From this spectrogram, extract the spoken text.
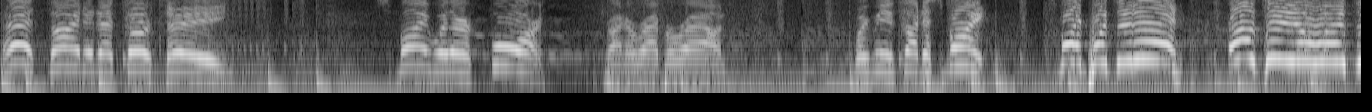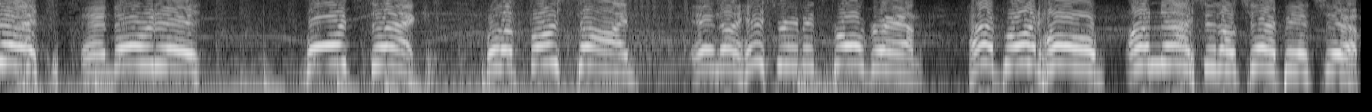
has tied it at 13. Smite with her fourth. Trying to wrap around. Quickly inside to Smite. Smite puts it in. LTU wins it. And there it is. Lawrence Tech, for the first time in the history of its program, have brought home a national championship.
